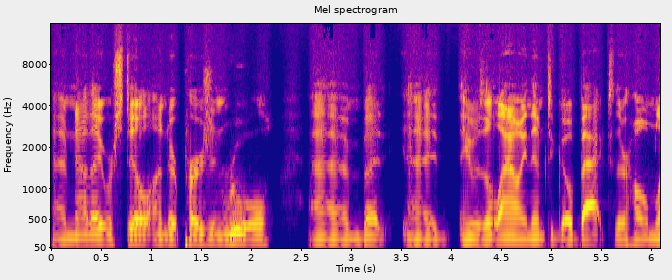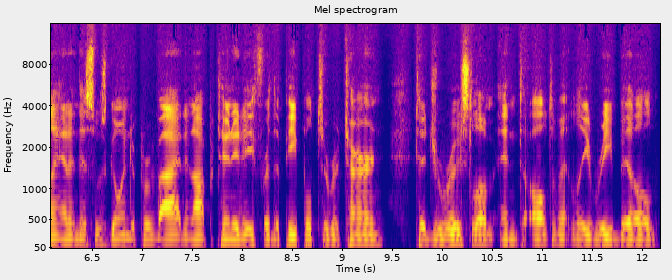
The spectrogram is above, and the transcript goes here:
Um, now they were still under Persian rule, um, but uh, he was allowing them to go back to their homeland, and this was going to provide an opportunity for the people to return to Jerusalem and to ultimately rebuild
